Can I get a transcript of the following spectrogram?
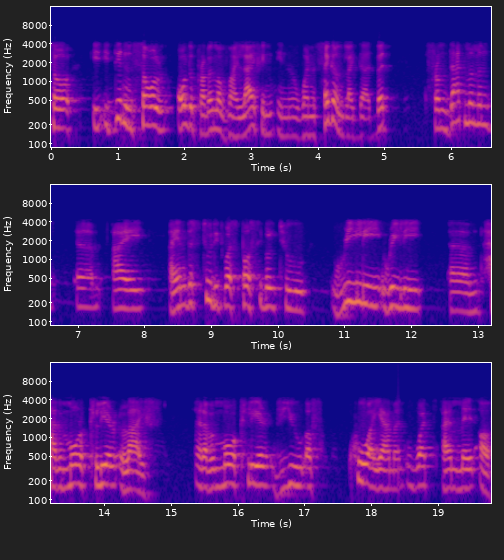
So it, it, didn't solve all the problem of my life in, in one second like that. But from that moment, um, I I understood it was possible to really, really um, have a more clear life and have a more clear view of who I am and what I'm made of.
